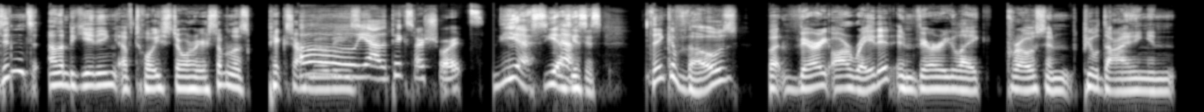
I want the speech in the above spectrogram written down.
didn't on the beginning of Toy Story or some of those Pixar Oh movies. Oh yeah, the Pixar shorts. Yes, yes, Yeah. yes, yes. Think of those, but very R rated and very like gross and people dying. And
